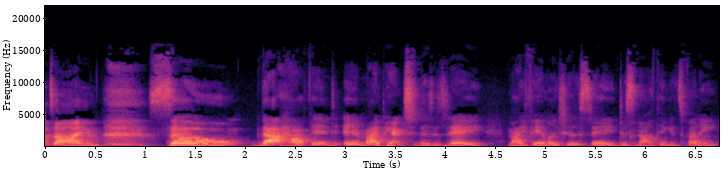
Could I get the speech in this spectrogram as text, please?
the time. So that happened, and my parents to this day, my family to this day, does not think it's funny.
